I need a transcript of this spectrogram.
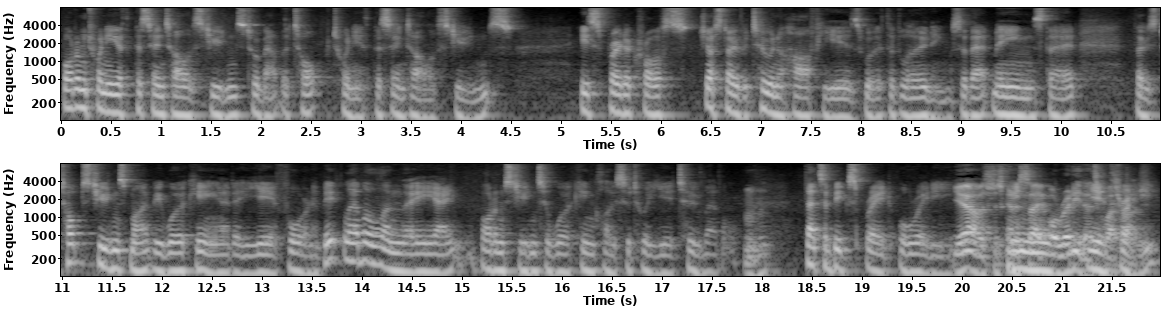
bottom 20th percentile of students to about the top 20th percentile of students, is spread across just over two and a half years worth of learning. So that means that those top students might be working at a year four and a bit level, and the uh, bottom students are working closer to a year two level. Mm-hmm that's a big spread already. Yeah, I was just going to say already that's quite three.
